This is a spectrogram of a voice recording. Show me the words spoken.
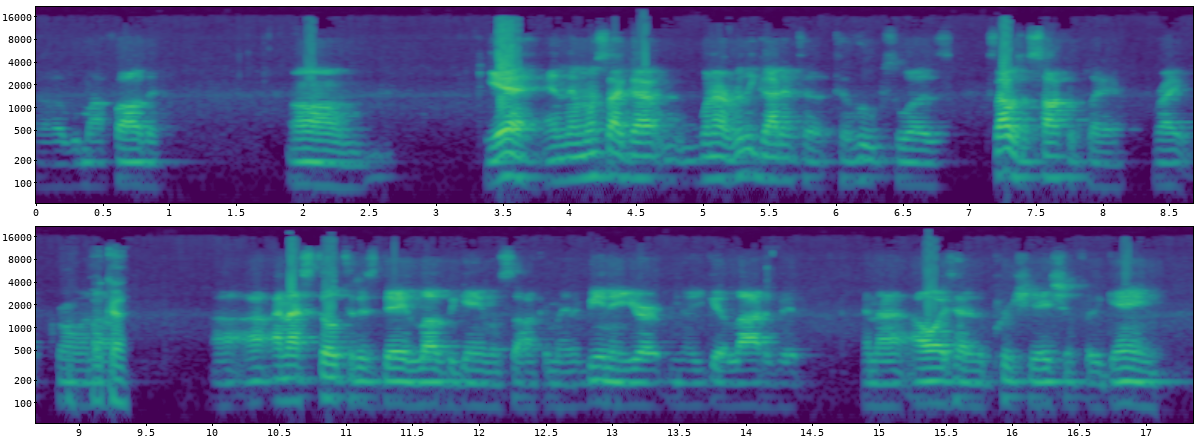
uh, with my father. Um, yeah, and then once I got when I really got into to hoops was because I was a soccer player, right, growing Okay. up. Uh, and I still to this day love the game of soccer, man. And being in Europe, you know, you get a lot of it, and I, I always had an appreciation for the game.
